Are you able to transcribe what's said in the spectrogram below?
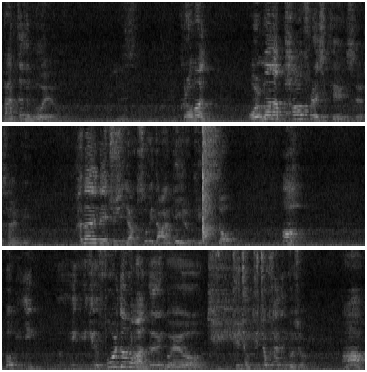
만드는 거예요. 그러면 얼마나 파워풀해지겠어요 삶이 하나님의 주신 약속이 나한테 이렇게 있어 아, 뭐 이, 이, 이게 폴더로 만드는 거예요 뒤적뒤적 하는 거죠 아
